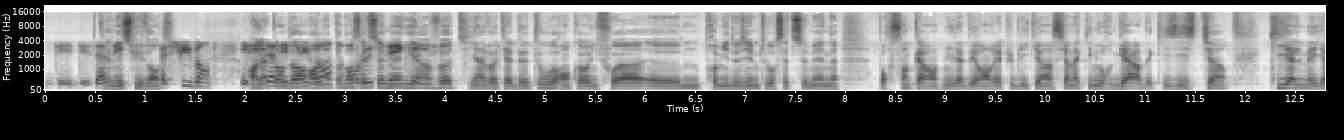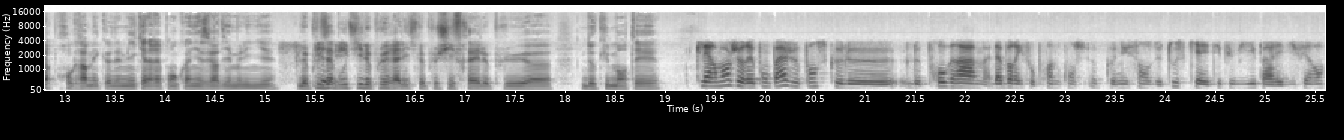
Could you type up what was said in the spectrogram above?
des, des années, années, suivantes. Euh, suivantes. Et en, attendant, suivantes, en attendant, cette semaine, il y a un vote. Il y a un vote, il y a deux tours, encore une fois, euh, premier, deuxième tour cette semaine, pour 140 000 adhérents républicains. S'il y en a qui nous regardent, qui disent, tiens, qui a le meilleur programme économique Elle répond quoi, Agnès Verdier-Molinier? Le plus abouti, le plus réaliste, le plus chiffré, le plus euh, documenté? Clairement, je réponds pas. Je pense que le, le programme, d'abord, il faut prendre connaissance de tout ce qui a été publié par les différents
